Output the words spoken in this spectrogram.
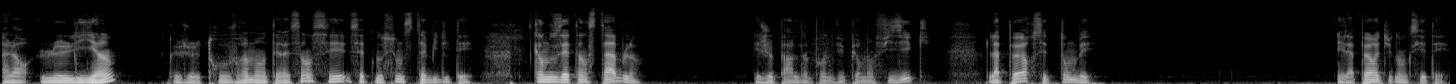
Alors, le lien, que je trouve vraiment intéressant, c'est cette notion de stabilité. Quand vous êtes instable, et je parle d'un point de vue purement physique, la peur, c'est de tomber. Et la peur est une anxiété.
